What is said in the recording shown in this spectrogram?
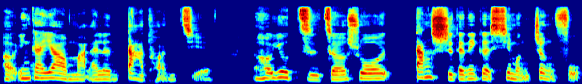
呃，应该要马来人大团结，然后又指责说，当时的那个西蒙政府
